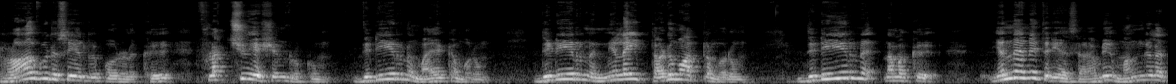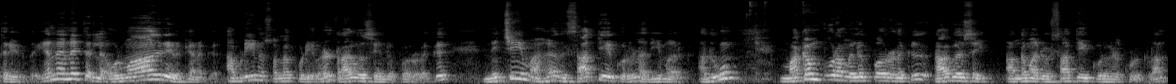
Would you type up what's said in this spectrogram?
ராகு திசையில் இருப்பவர்களுக்கு ஃப்ளக்சுவேஷன் இருக்கும். திடீர்னு மயக்கம் வரும். திடீர்னு நிலை தடுமாற்றம் வரும். திடீர்னு நமக்கு என்னன்னே தெரியாது சார். அப்படியே மங்கள தெரியுது. என்னன்னே தெரியல. ஒரு மாதிரி இருக்கு எனக்கு. அப்படின்னு சொல்லக்கூடியவர்கள் ராகு திசையில் இருப்பவர்களுக்கு நிச்சயமாக அது சாத்தியக்கூறுகள் அதிகமாக இருக்குது அதுவும் மகம்பூரம் எழுப்பவர்களுக்கு ராகு திசை அந்த மாதிரி ஒரு சாத்தியக்கூறுகள் கொடுக்கலாம்.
